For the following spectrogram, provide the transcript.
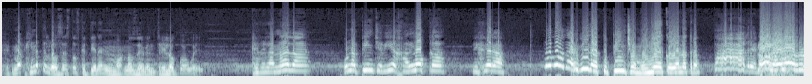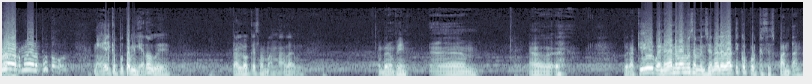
Imagínate los estos que tienen monos de ventríloco, güey. Que de la nada, una pinche vieja loca dijera: Le voy a dar vida a tu pinche muñeco. Y al otro: ¡Padre! ¡No, la madre! ¡No, muere, puto! Nel, qué puto miedo, güey. Está loca esa mamada, güey. Pero en fin. Em, ah, pero aquí, bueno, ya no vamos a mencionar el ático porque se espantan.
